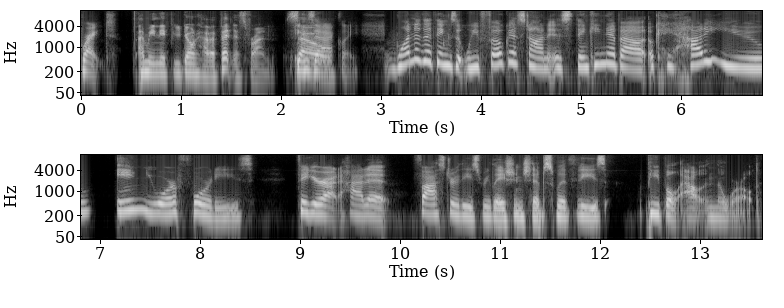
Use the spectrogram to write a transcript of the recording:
Right. I mean, if you don't have a fitness friend. So. Exactly. One of the things that we focused on is thinking about okay, how do you in your 40s figure out how to foster these relationships with these people out in the world?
